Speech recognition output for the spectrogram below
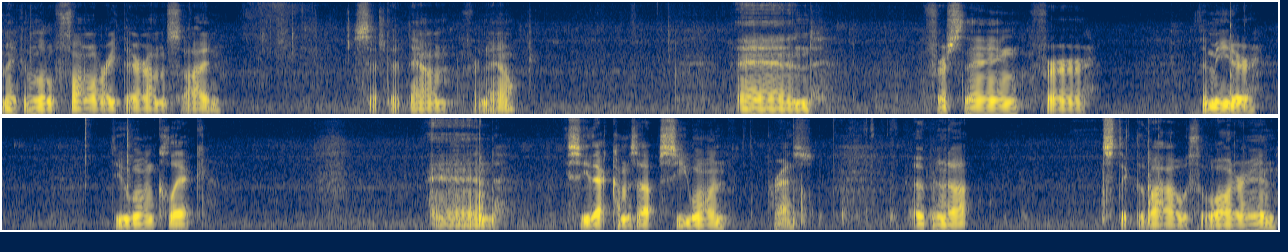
Making a little funnel right there on the side. Set that down for now. And first thing for the meter, do one click and you see that comes up C1 press open it up. Stick the vial with the water in.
